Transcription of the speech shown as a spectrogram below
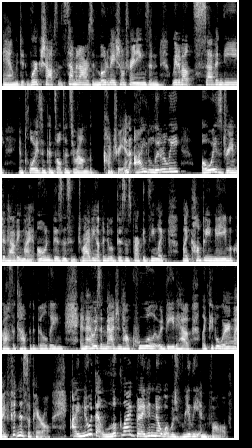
and we did workshops and seminars and motivational trainings. And we had about 70 employees and consultants around the country. And I literally always dreamed of having my own business and driving up into a business park and seeing like my company name across the top of the building. And I always imagined how cool it would be to have like people wearing my fitness apparel. I knew what that looked like, but I didn't know what was really involved.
